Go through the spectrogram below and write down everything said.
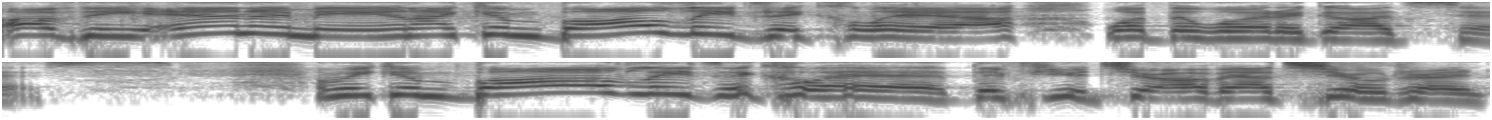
of the enemy, and I can boldly declare what the Word of God says. And we can boldly declare the future of our children.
